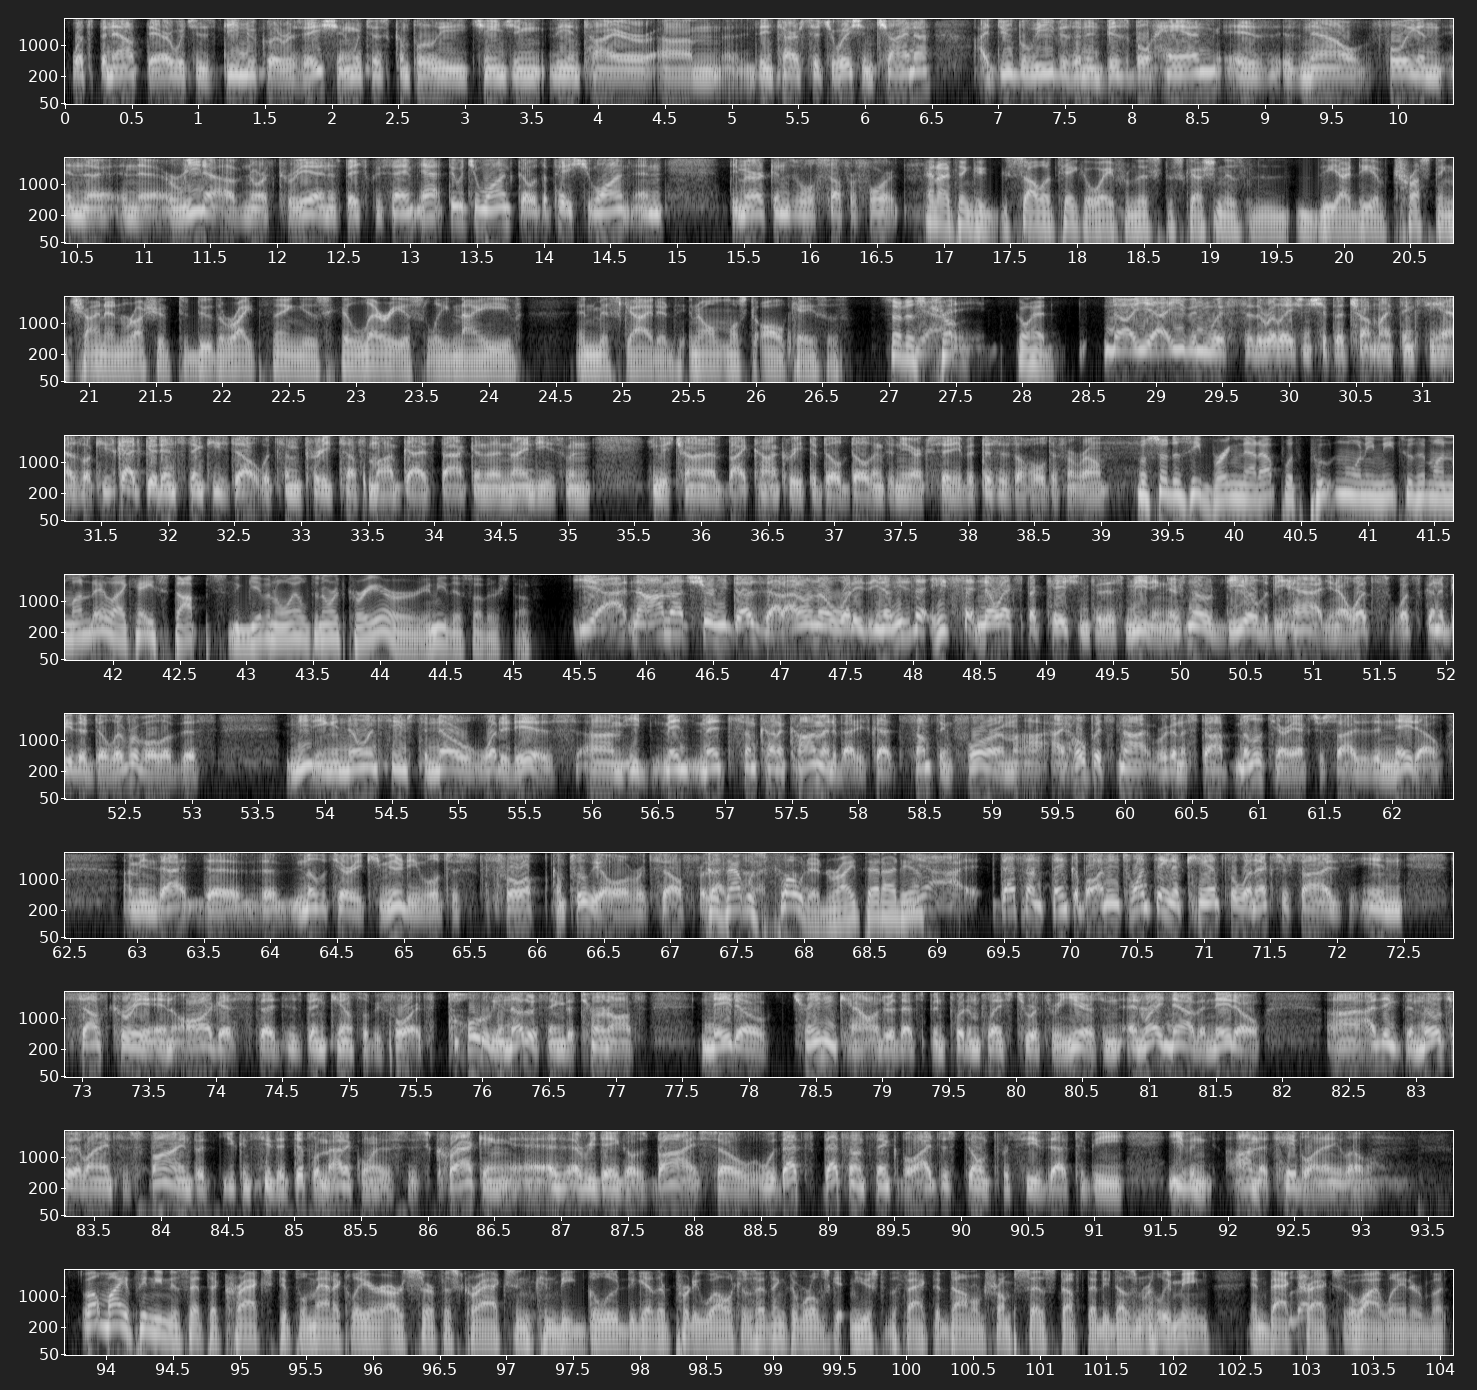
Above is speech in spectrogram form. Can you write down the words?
what's been out there, which is denuclearization, which is completely changing the entire um, the entire situation. China, I do believe, is an invisible hand, is is now fully in, in the in the arena of North Korea, and is basically saying, yeah, do what you want, go at the pace you want, and the Americans will suffer for it. And I think a solid takeaway from this discussion is the, the idea of trusting China and Russia to do the right thing is hilariously naive and misguided in almost all cases. So does yeah, Trump? Go ahead. No, yeah, even with the relationship that Trump might thinks he has. Look, he's got good instinct. He's dealt with some pretty tough mob guys back in the 90s when he was trying to buy concrete to build buildings in New York City, but this is a whole different realm. Well, so does he bring that up with Putin when he meets with him on Monday? Like, hey, stop giving oil to North Korea or any of this other stuff? Yeah, no, I'm not sure he does that. I don't know what he, you know, he's he's set no expectation for this meeting. There's no deal to be had. You know, what's what's going to be the deliverable of this meeting, and no one seems to know what it is. Um, he made, made some kind of comment about it. he's got something for him. I, I hope it's not. We're going to stop military exercises in NATO. I mean that the the military community will just throw up completely all over itself for that. because that. that was floated, right? That idea. Yeah, that's unthinkable. I mean, it's one thing to cancel an exercise in South Korea in August that has been canceled before. It's totally another thing to turn off NATO training calendar that's been put in place two or three years. And and right now the NATO uh, I think the military alliance is fine, but you can see the diplomatic one is, is cracking as every day goes by. So that's that's unthinkable. I just don't perceive that to be even on the table on any level. Well, my opinion is that the cracks diplomatically are, are surface cracks and can be glued together pretty well because I think the world's getting used to the fact that Donald Trump says stuff that he doesn't really mean and backtracks a while later. But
